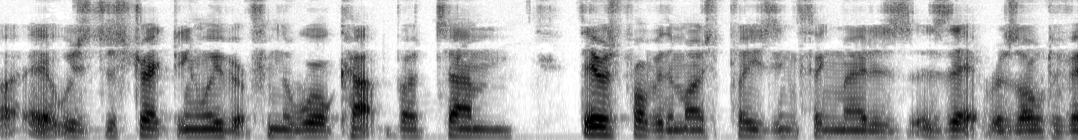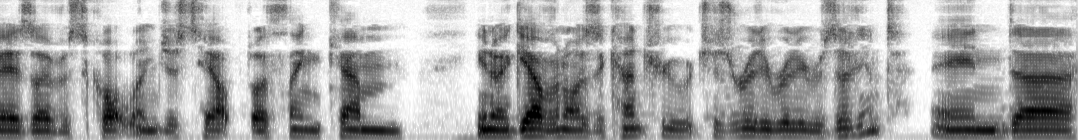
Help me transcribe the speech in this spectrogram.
I, it was distracting a wee bit from the World Cup, but um, there was probably the most pleasing thing, mate, is, is that result of ours over Scotland just helped. I think um, you know galvanise a country which is really really resilient, and uh,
